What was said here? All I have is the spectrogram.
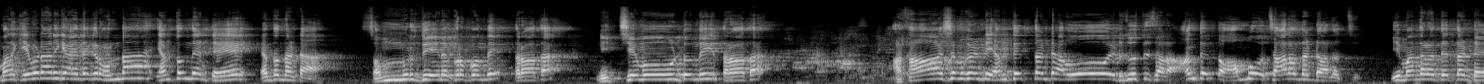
మనకి ఇవ్వడానికి ఆయన దగ్గర ఉందా? ఎంత ఉంది అంటే ఎంత ఉందంట? సమృద్ధి అయిన కృప ఉంది. తర్వాత నిత్యము ఉంటుంది. తర్వాత ఆకాశం కంటే ఎంత ఎత్తు అంటే ఓ ఇటు చూస్తే చాలా అంత ఎత్తు. అమ్మో చాలా ఉందండి అనొచ్చు. ఈ మందిరం ఎంత ఎత్తు అంటే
